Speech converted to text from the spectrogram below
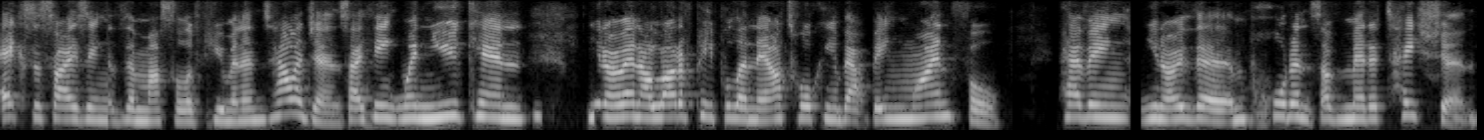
exercising the muscle of human intelligence. I think when you can, you know, and a lot of people are now talking about being mindful, having, you know, the importance of meditation,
